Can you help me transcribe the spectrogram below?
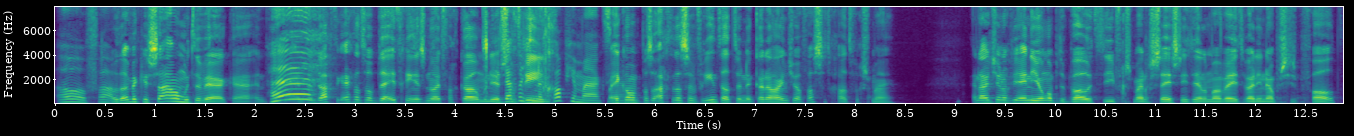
Oh Want fuck. dan heb ik keer samen moeten werken. En, en toen dacht ik echt dat we op date gingen. Is er nooit van gekomen. Nu Ik dacht dat je een grapje maakte. Maar ik kwam er pas achter dat ze een vriend had toen ik haar handje al vast had gehad, volgens mij. En dan had je nog die ene jongen op de boot die volgens mij nog steeds niet helemaal weet waar hij nou precies bevalt.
